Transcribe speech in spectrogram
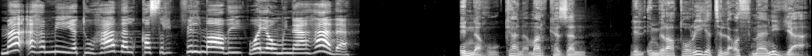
ما أهمية هذا القصر في الماضي ويومنا هذا؟ إنه كان مركزا للإمبراطورية العثمانية.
